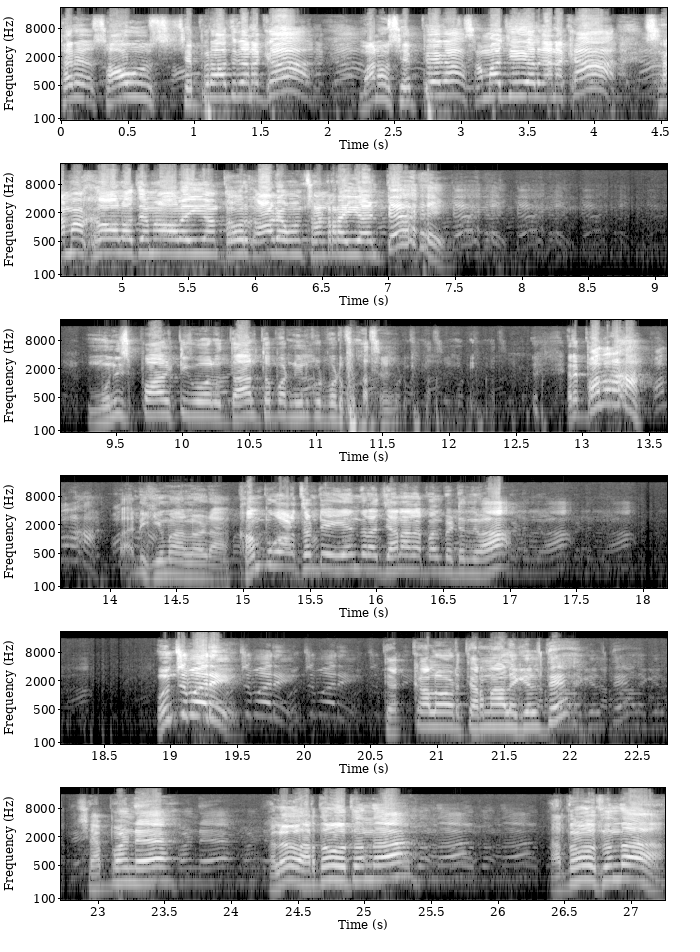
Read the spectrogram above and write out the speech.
సరే సావు చెప్పిరాదు గనక మనం చెప్పేగా సమాజ చేయాలి గనక శ్రమకాల దినాలు అయ్యేంతవరకు ఆడే ఉంచండి అయ్యా అంటే మున్సిపాలిటీ వాళ్ళు దాంతో పాటు నేను కూడా పడిపోతాడు అరే పదరా. అని హిమాలయడా కంపు కొడుతుంటే ఏందిరా జనాలు ఇబ్బంది పెట్టిందివా? ఉంచు మరి. తెక్కలోడు తిరణాలకు వెళ్తే చెప్పండి. హలో అర్థమవుతుందా? అర్థమవుతుందా?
